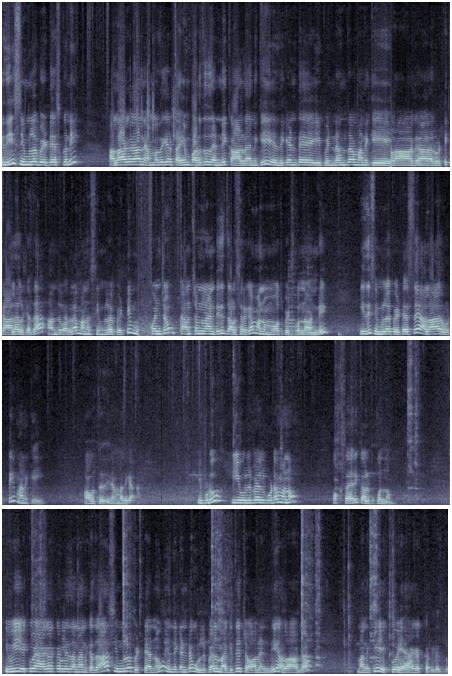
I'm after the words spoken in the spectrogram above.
ఇది సిమ్లో పెట్టేసుకుని అలాగా నెమ్మదిగా టైం పడుతుందండి కాలడానికి. ఎందుకంటే ఈ పిండంతా మనకి అలాగా రొట్టి కాలాలి కదా. అందువల్ల మనం సిమ్లో పెట్టి కొంచెం కంచం లాంటిది దలసరిగా మనం మూత పెట్టుకుందామండి. ఇది సిమ్లో పెట్టేస్తే అలా రొట్టి మనకి అవుతుంది నెమ్మదిగా. ఇప్పుడు ఈ ఉల్లిపాయలు కూడా మనం ఒకసారి కలుపుకుందాం. ఇవి ఎక్కువ ఆగక్కర్లేదు అన్నాను కదా సిమ్లో పెట్టాను. ఎందుకంటే ఉల్లిపాయలు మగ్గితే చాలండి అలాగా మనకి ఎక్కువ ఆగక్కర్లేదు.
